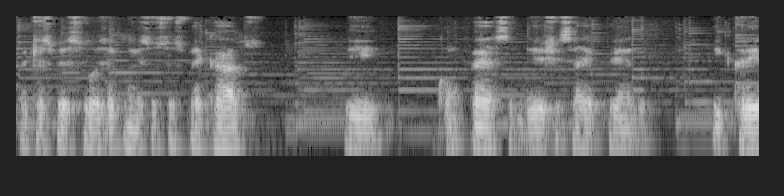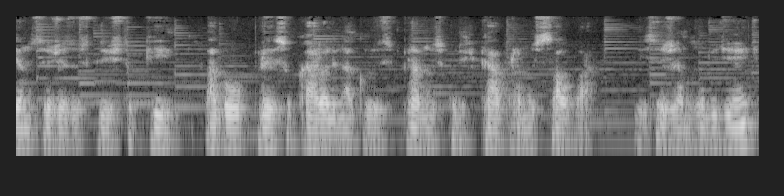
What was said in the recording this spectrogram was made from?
para que as pessoas reconheçam os seus pecados e confessem, deixem, se arrependam e creiam no Senhor Jesus Cristo que pagou o preço caro ali na cruz para nos purificar, para nos salvar e sejamos obedientes,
